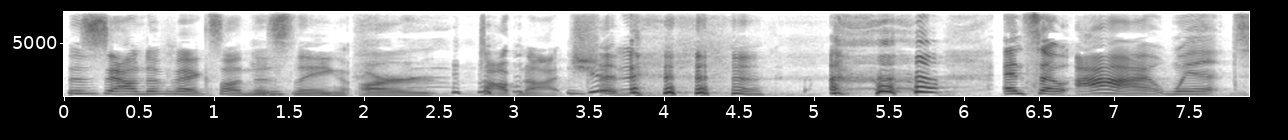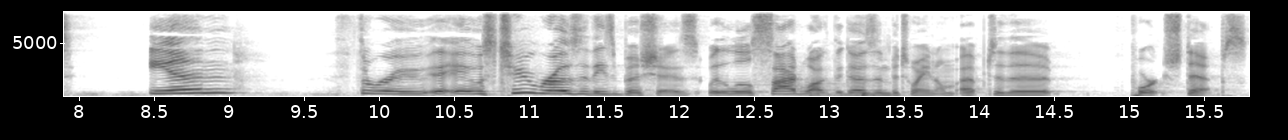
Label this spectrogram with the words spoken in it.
The sound effects on this thing are top notch. Good. And so I went in through it was two rows of these bushes with a little sidewalk that goes in between them up to the porch steps.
